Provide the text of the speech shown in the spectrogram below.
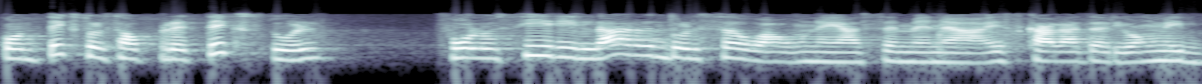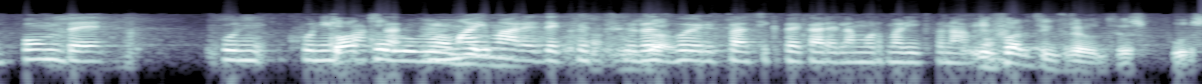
contextul sau pretextul folosirii la rândul său a unei asemenea escaladări, a unei bombe cu, cu un impact mai mare decât da. războiul clasic pe care l-am urmărit până acum. E foarte greu de spus.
